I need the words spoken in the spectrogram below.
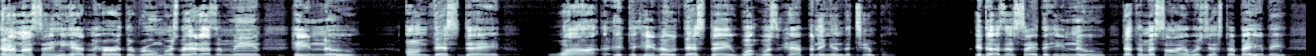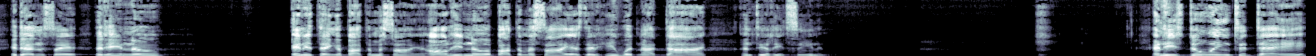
And I'm not saying he hadn't heard the rumors, but that doesn't mean he knew on this day why he knew this day what was happening in the temple. It doesn't say that he knew that the Messiah was just a baby. It doesn't say that he knew anything about the Messiah. All he knew about the Messiah is that he would not die until he'd seen him. And he's doing today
